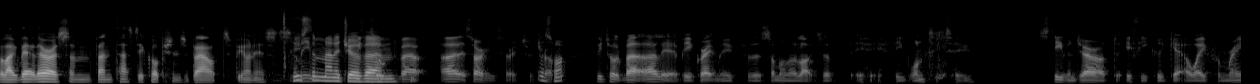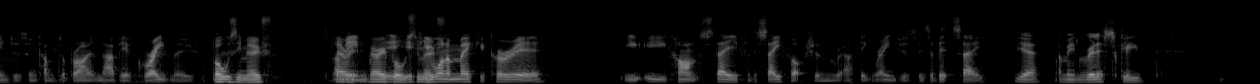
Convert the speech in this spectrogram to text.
but like there, there are some fantastic options about. To be honest, Who's the mean, manager We of? talked Um, about uh, sorry, sorry to that's interrupt. right. We talked about earlier. It'd be a great move for the, someone the likes of if, if he wanted to. Steven Gerrard, if he could get away from Rangers and come to Brighton, that'd be a great move. Ballsy move. Very, I mean, very i- ballsy if move. you want to make a career, you, you can't stay for the safe option. I think Rangers is a bit safe. yeah. I mean, realistically,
